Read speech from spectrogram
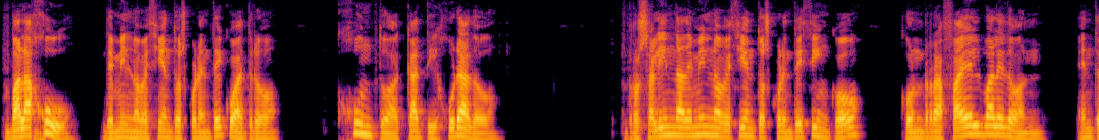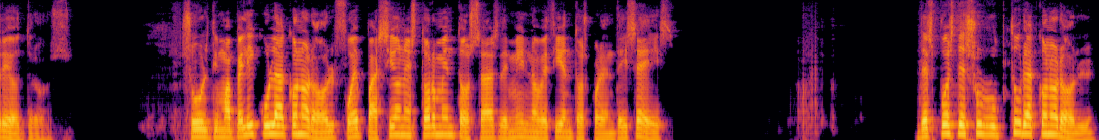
Balajú de 1944, junto a Katy Jurado, Rosalinda de 1945, con Rafael Valedón, entre otros. Su última película con Orol fue Pasiones Tormentosas de 1946. Después de su ruptura con Orol,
